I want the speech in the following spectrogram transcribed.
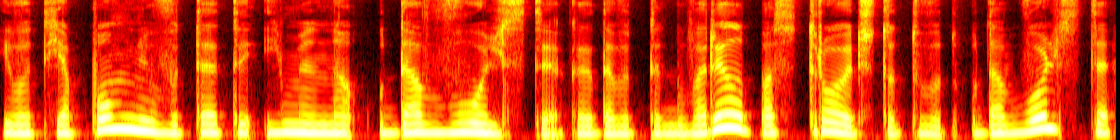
И вот я помню вот это именно удовольствие, когда вот ты говорила построить что-то, вот удовольствие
